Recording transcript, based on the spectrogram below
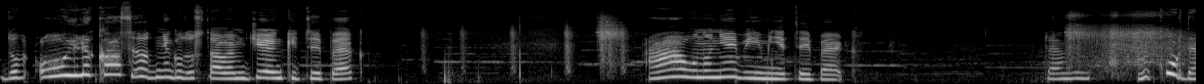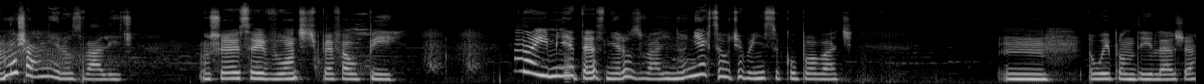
Dobra. O, ile kasy od niego dostałem. Dzięki, typek. Au, no nie bij mnie, typek. Random... No kurde, musiał mnie rozwalić. Muszę sobie wyłączyć PvP. No i mnie teraz nie rozwali. No nie chcę u ciebie nic kupować. Mm, weapon dealerze.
